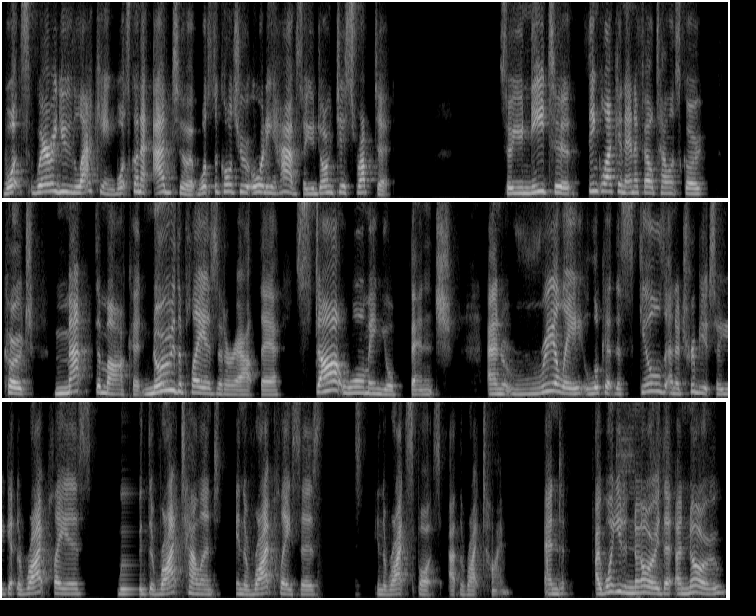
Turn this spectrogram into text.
What's where are you lacking? What's going to add to it? What's the culture you already have so you don't disrupt it? So you need to think like an NFL talent scope coach, map the market, know the players that are out there, start warming your bench and really look at the skills and attributes so you get the right players with the right talent in the right places, in the right spots at the right time. And I want you to know that a no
